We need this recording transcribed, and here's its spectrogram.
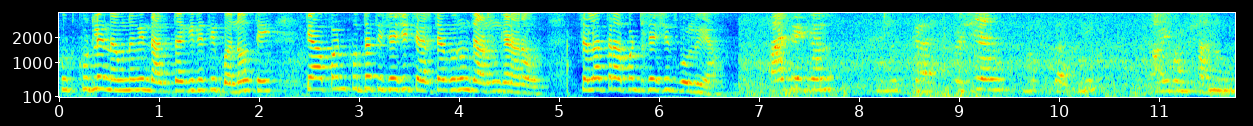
कुठकुठले नवनवीन दागदागिने ती बनवते ते आपण खुद्द तिच्याशी चर्चा करून जाणून घेणार आहोत. चला तर आपण तिच्याशीच बोलूया. हाय तेजल. नमस्कार. कशी आहेस? मस्त. आम्ही पण छान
